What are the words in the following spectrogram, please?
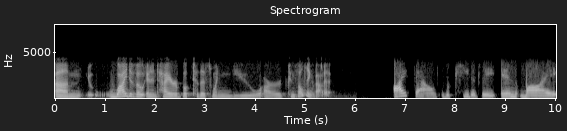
Um, why devote an entire book to this when you are consulting about it? I found repeatedly in my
